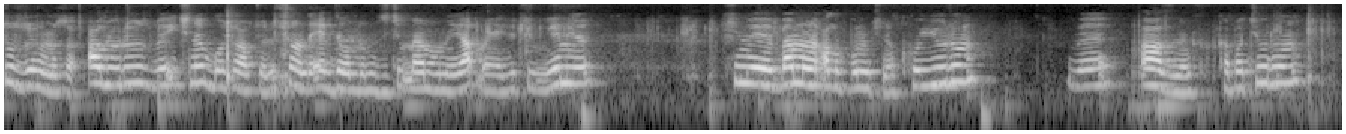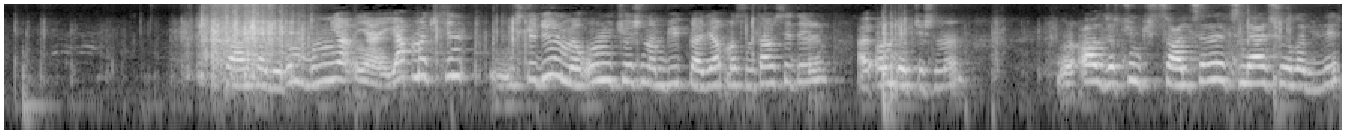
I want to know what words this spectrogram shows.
tuz ruhumuzu alıyoruz ve içine boşaltıyoruz. Şu anda evde olduğumuz için ben bunu yapmaya götüm yemiyor. Şimdi ben bunu alıp bunun içine koyuyorum ve ağzını kapatıyorum. Sarkalıyorum. Bunu ya- yani yapmak için işte diyorum ya 13 yaşından büyükler yapmasını tavsiye ederim. Ay 14 yaşından. Alacağız çünkü saliseler içinde her şey olabilir.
